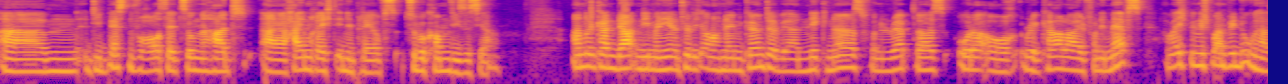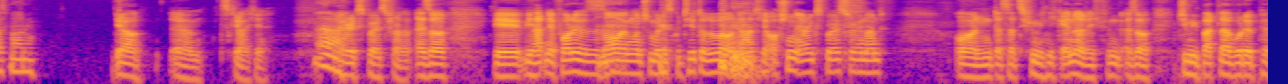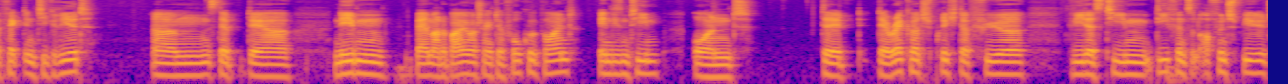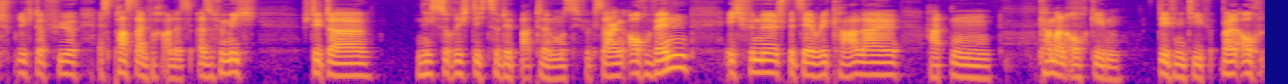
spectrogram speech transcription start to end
ähm, die besten Voraussetzungen hat, äh, Heimrecht in den Playoffs zu bekommen dieses Jahr. Andere Kandidaten, die man hier natürlich auch noch nennen könnte, wären Nick Nurse von den Raptors oder auch Rick Carlisle von den Mavs. Aber ich bin gespannt, wen du hast, Manu. Ja, ähm, das gleiche. Ah. Eric Spoelstra. Also, wir, wir hatten ja vor der Saison irgendwann schon mal diskutiert darüber und da hatte ich auch schon Eric Spoelstra genannt. Und das hat sich für mich nicht geändert. Ich finde, also Jimmy Butler wurde perfekt integriert. Ähm, ist der, der neben Bam Adebayo wahrscheinlich der Focal Point in diesem Team. Und der, der Rekord spricht dafür, wie das Team Defense und Offense spielt, spricht dafür. Es passt einfach alles. Also für mich steht da nicht so richtig zur Debatte, muss ich wirklich sagen. Auch wenn ich finde, speziell Rick Carlisle hatten, kann man auch geben. Definitiv. Weil auch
